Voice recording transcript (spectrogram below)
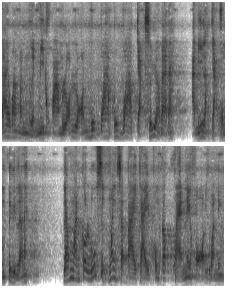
ได้ว่ามันเหมือนมีความร้อนร้อนวุบวาบวุบวาบจากเสื้อมานะอันนี้หลังจากผมตื่นแล้วนะแล้วมันก็รู้สึกไม่สบายใจ ผมก็แขวนในหออีกวันหนึ่ง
